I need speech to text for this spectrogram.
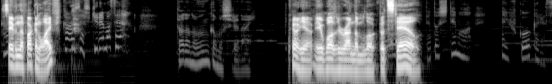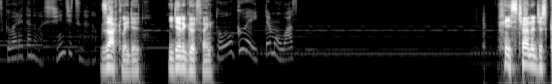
Saving the fucking life? Oh yeah, it was a random look, but still. Exactly, dude. You did a good thing. He's trying to just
